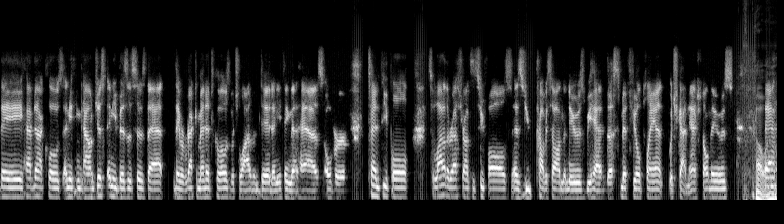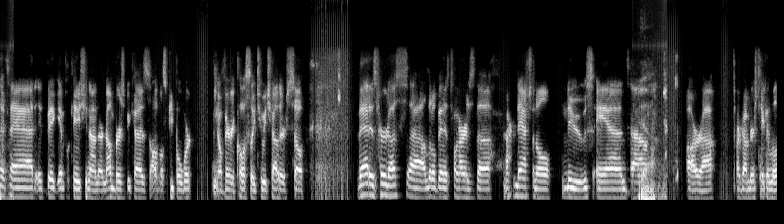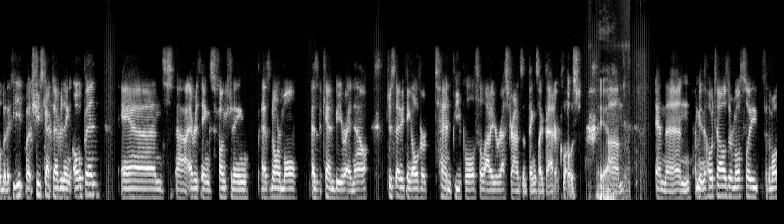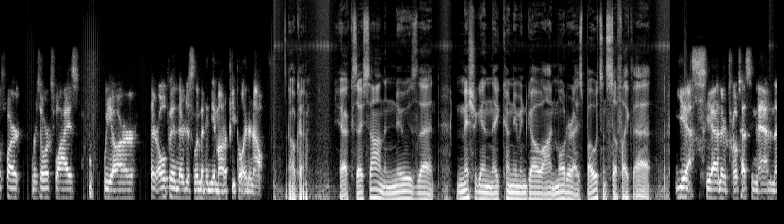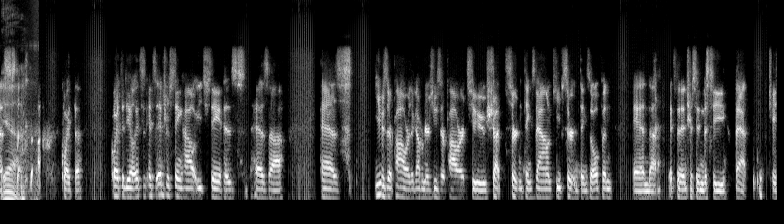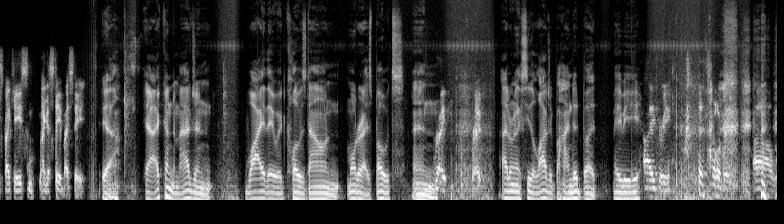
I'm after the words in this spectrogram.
They have not closed anything down, just any businesses that they were recommended to close, which a lot of them did. Anything that has over 10 people. So, a lot of the restaurants in Sioux Falls, as you probably saw in the news, we had the Smithfield plant, which got national news. Oh, wow. That has had a big implication on our numbers because all those people work, you know, very closely to each other. So, that has hurt us uh, a little bit as far as the our national news and um, yeah our uh, our governor's taken a little bit of heat, but she's kept everything open and uh, everything's functioning as normal as it can be right now. Just anything over 10 people, so a lot of your restaurants and things like that are closed. Yeah. Um, and then, I mean, the hotels are mostly, for the most part, resorts wise, we are, they're open. They're just limiting the amount of people in and out. Okay. Yeah, because I saw on the news that Michigan they couldn't even go on motorized boats and stuff like that. Yes, yeah, and they're protesting that, and that's, yeah. that's uh, quite the quite the deal. It's it's interesting how each state has has uh, has used their power. The governors use their power to shut certain things down, keep certain things open, and uh, it's been interesting to see that case by case and I guess state by state. Yeah, yeah, I couldn't imagine why they would close down motorized boats and right right. I don't really see the logic behind it but maybe i agree. Totally. Uh,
